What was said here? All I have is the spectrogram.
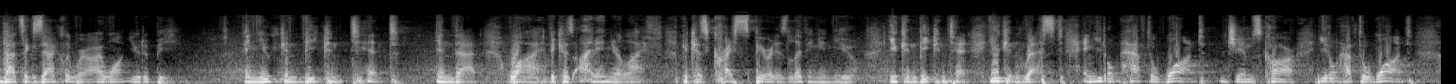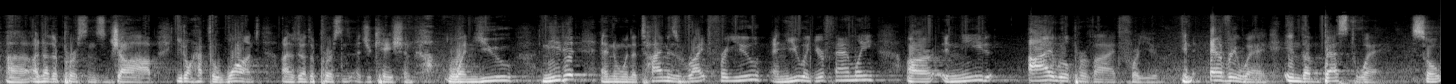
That's exactly where I want you to be. And you can be content in that. Why? Because I'm in your life. Because Christ's Spirit is living in you. You can be content. You can rest. And you don't have to want Jim's car. You don't have to want uh, another person's job. You don't have to want another person's education. When you need it and when the time is right for you and you and your family are in need, I will provide for you in every way, in the best way. So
